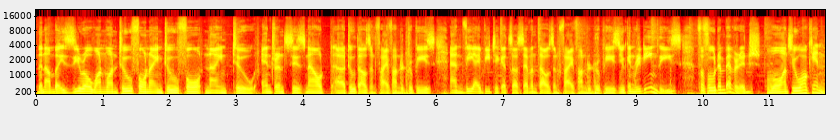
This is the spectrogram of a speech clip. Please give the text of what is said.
The number is zero one one two four nine two four nine two. Entrance is now uh, two thousand five hundred rupees, and VIP tickets are seven thousand five hundred rupees. You can redeem these for food and beverage once you walk in.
